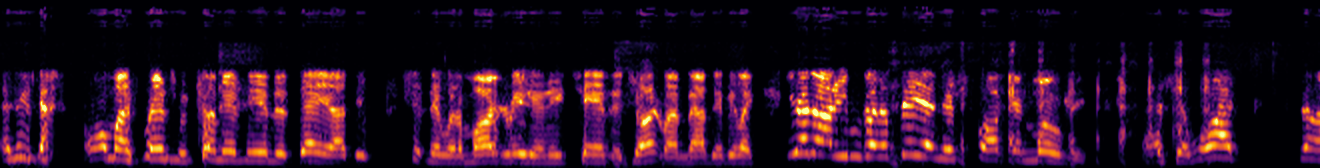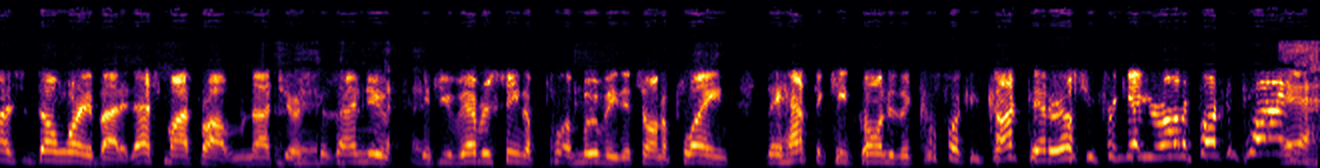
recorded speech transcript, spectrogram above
And these guys, all my friends would come in at the end of the day, and I'd be sitting there with a margarita and each hand and a joint in my mouth. They'd be like, You're not even going to be in this fucking movie. I said, What? No, I said, don't worry about it. That's my problem, not yours. Because I knew if you've ever seen a, pl- a movie that's on a plane, they have to keep going to the co- fucking cockpit, or else you forget you're on a fucking plane. Yeah.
